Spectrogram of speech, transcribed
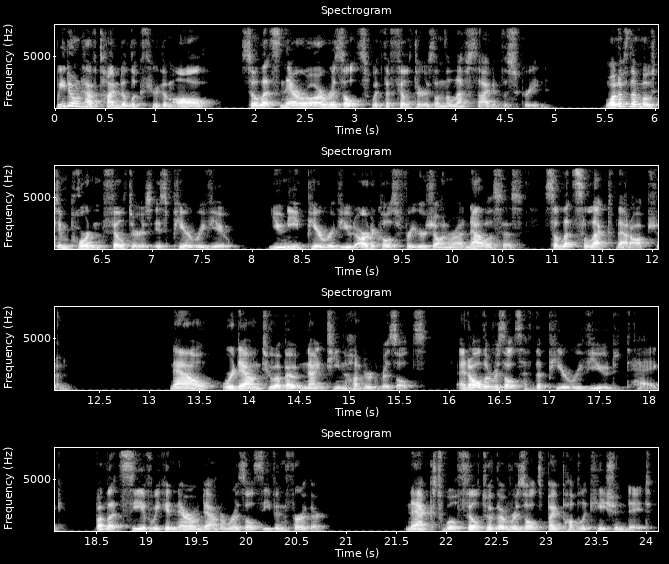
We don't have time to look through them all, so let's narrow our results with the filters on the left side of the screen. One of the most important filters is peer review. You need peer-reviewed articles for your genre analysis, so let's select that option. Now, we're down to about 1900 results, and all the results have the peer-reviewed tag. But let's see if we can narrow down our results even further. Next, we'll filter the results by publication date.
